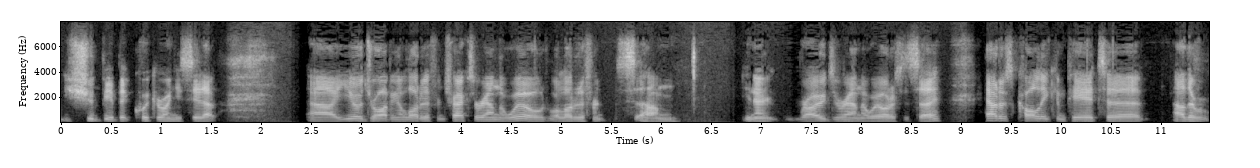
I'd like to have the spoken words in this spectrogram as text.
you should be a bit quicker on your setup. Uh, you're driving a lot of different tracks around the world, or a lot of different, um, you know, roads around the world, I should say. How does Collie compare to other,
